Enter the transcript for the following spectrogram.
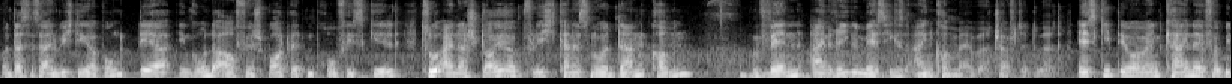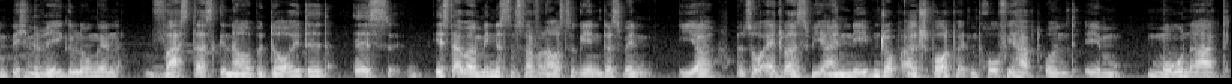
und das ist ein wichtiger Punkt, der im Grunde auch für Sportwettenprofis gilt. Zu einer Steuerpflicht kann es nur dann kommen, wenn ein regelmäßiges Einkommen erwirtschaftet wird. Es gibt im Moment keine verbindlichen Regelungen, was das genau bedeutet. Es ist aber mindestens davon auszugehen, dass wenn ihr so etwas wie einen Nebenjob als Sportwettenprofi habt und im Monat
